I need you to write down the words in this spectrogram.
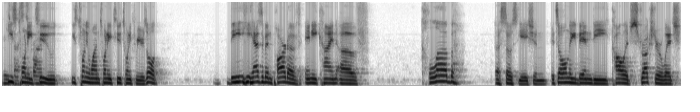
he's his 22, he's 21, 22, 23 years old. The he hasn't been part of any kind of club association. It's only been the college structure, which,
